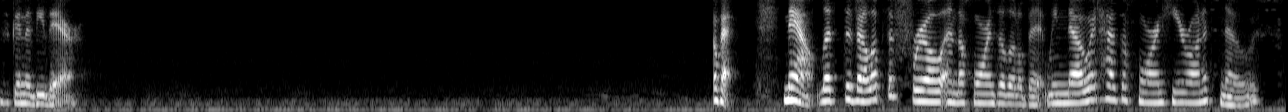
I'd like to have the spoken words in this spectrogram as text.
is going to be there. Okay, now let's develop the frill and the horns a little bit. We know it has a horn here on its nose.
